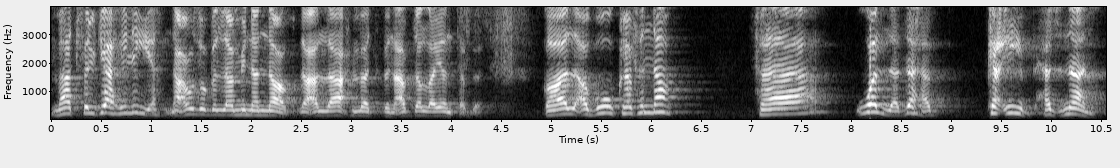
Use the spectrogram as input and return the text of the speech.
مات في الجاهلية. نعوذ بالله من النار. لعل أحمد بن عبد الله ينتبه. قال أبوك في النار. فولى ذهب كئيب حزنان.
